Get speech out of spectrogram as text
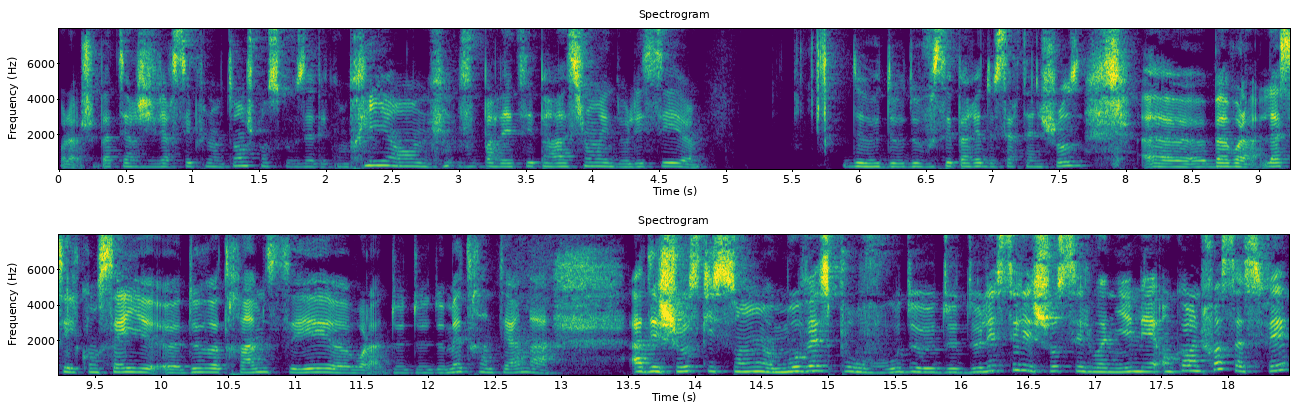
Voilà, je ne vais pas tergiverser plus longtemps, je pense que vous avez compris. Hein. Vous parlais de séparation et de laisser... Euh, de, vous séparer de certaines choses. Euh, bah voilà, là c'est le conseil euh, de votre âme, c'est voilà, de mettre un terme à à des choses qui sont euh, mauvaises pour vous, de, laisser les choses s'éloigner. Mais encore une fois, ça se fait,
